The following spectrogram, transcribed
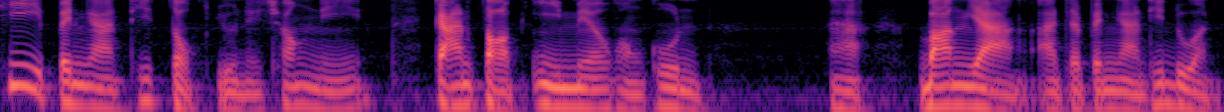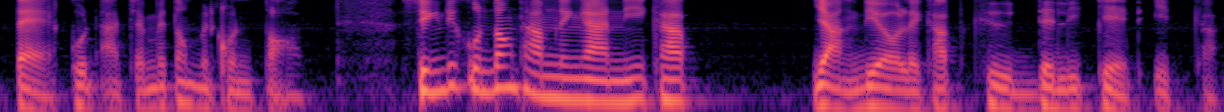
ที่เป็นงานที่ตกอยู่ในช่องนี้ การตอบอีเมลของคุณนะฮะบางอย่างอาจจะเป็นงานที่ด่วน แต่คุณอาจจะไม่ต้องเป็นคนตอบ สิ่งที่คุณต้องทำในงานนี้ครับ อย่างเดียวเลยครับคือ delegate it ครับ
